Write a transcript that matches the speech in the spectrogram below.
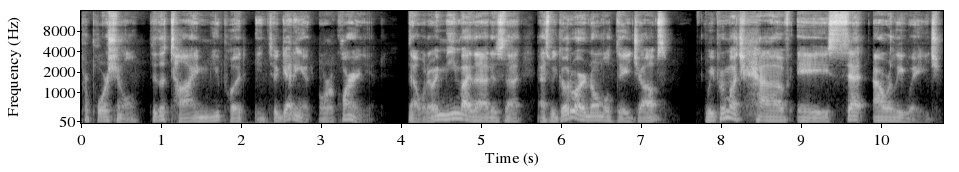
proportional to the time you put into getting it or acquiring it. Now, what do I mean by that is that as we go to our normal day jobs, we pretty much have a set hourly wage.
